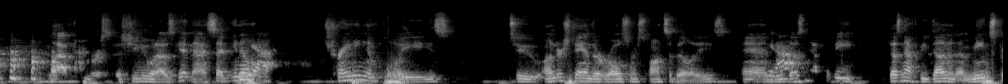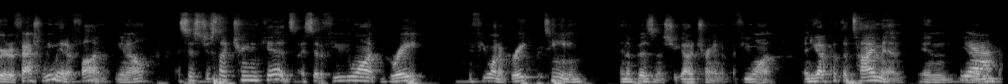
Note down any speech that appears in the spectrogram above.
laughed first because she knew what I was getting at. I said, you know, yeah. training employees to understand their roles and responsibilities and yeah. it doesn't have to be doesn't have to be done in a mean spirited fashion. We made it fun, you know. I said, it's just like training kids. I said, if you want great, if you want a great team in a business, you got to train them. If you want, and you got to put the time in. In you yeah. know,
